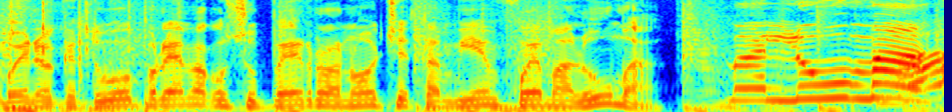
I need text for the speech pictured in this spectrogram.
Bueno, que tuvo problema con su perro anoche también fue Maluma. Maluma.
